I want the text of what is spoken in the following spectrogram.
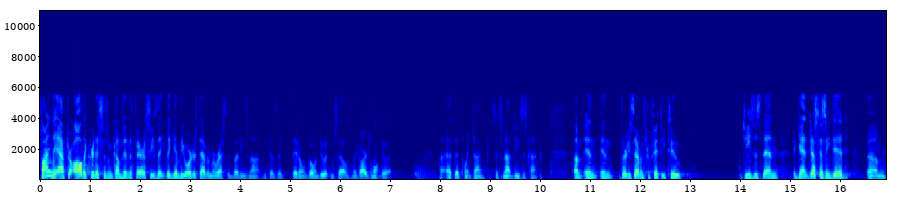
finally, after all the criticism comes in, the Pharisees they, they give the orders to have him arrested, but he's not because they they don't go and do it themselves, and the guards won't do it uh, at that point in time because it's not Jesus' time. Um, in, in 37 through 52, Jesus then, again, just as he did um,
